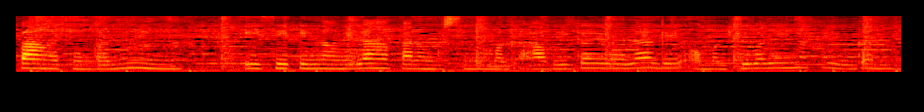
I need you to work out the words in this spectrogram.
Pangit yung ganun eh. Isipin lang nila parang gusto mo mag-away kayo lagi o maghiwalay na kayo, ganun.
